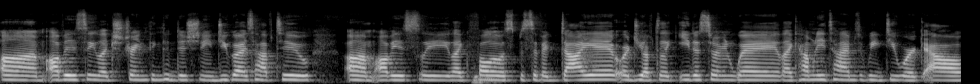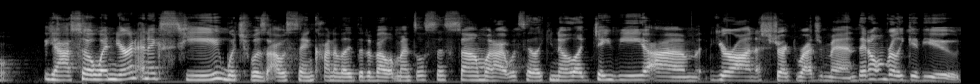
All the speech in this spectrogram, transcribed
um obviously like strength and conditioning. Do you guys have to um obviously like follow a specific diet or do you have to like eat a certain way? Like how many times a week do you work out? Yeah, so when you're in NXT, which was I was saying kind of like the developmental system, what I would say like you know like JV, um, you're on a strict regimen. They don't really give you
